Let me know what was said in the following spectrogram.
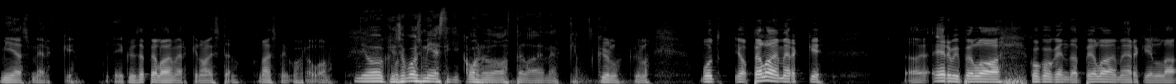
miesmerkki niin kyllä se pelaajamerkki naisten, naisten kohdalla on. Joo, kyllä Mut, se voisi miestikin kohdalla olla pelaajamerkki. Kyllä, kyllä. Mutta jo pelaajamerkki, äh, Ervi pelaa koko kentän pelaajamerkillä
